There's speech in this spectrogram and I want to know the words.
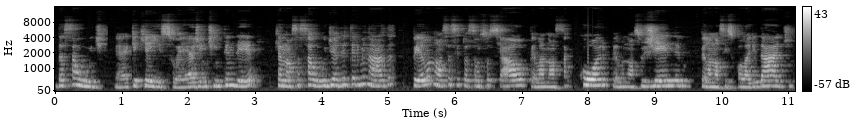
da saúde. Né? O que, que é isso? É a gente entender que a nossa saúde é determinada pela nossa situação social, pela nossa cor, pelo nosso gênero, pela nossa escolaridade,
